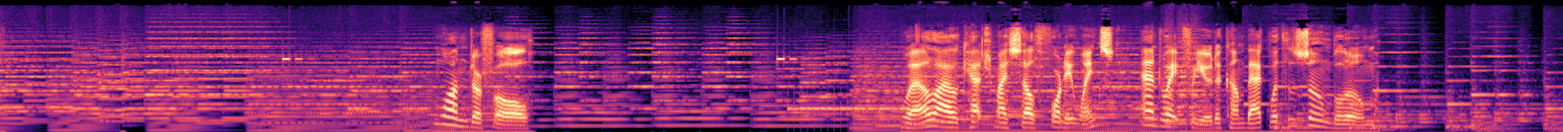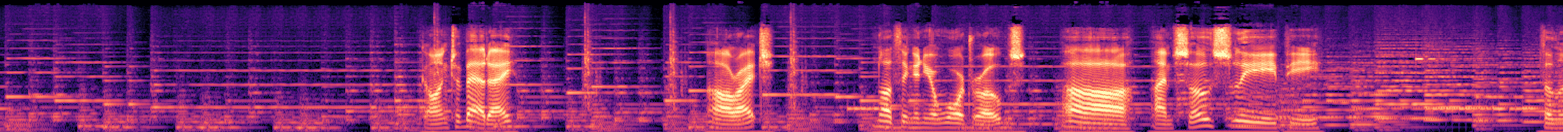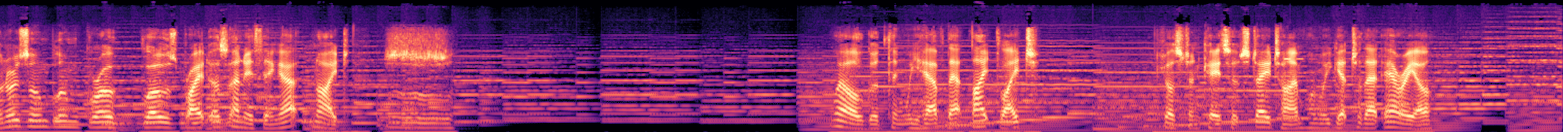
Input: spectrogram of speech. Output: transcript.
Wonderful. Well, I'll catch myself 40 winks and wait for you to come back with the Zoom Bloom. Going to bed, eh? Alright. Nothing in your wardrobes. Ah, I'm so sleepy. The lunar zoom bloom glows bright as anything at night. Zzz. Well, good thing we have that night light. Just in case it's daytime when we get to that area.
